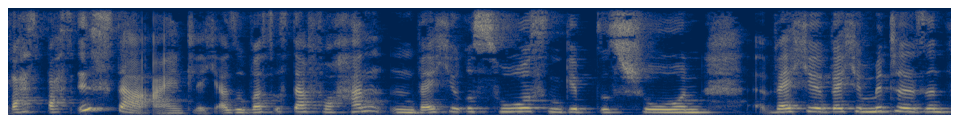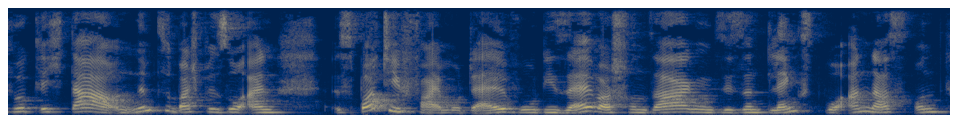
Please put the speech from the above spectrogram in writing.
was, was ist da eigentlich? Also was ist da vorhanden? Welche Ressourcen gibt es schon? Welche, welche Mittel sind wirklich da? Und nimmt zum Beispiel so ein Spotify-Modell, wo die selber schon sagen, sie sind längst woanders und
